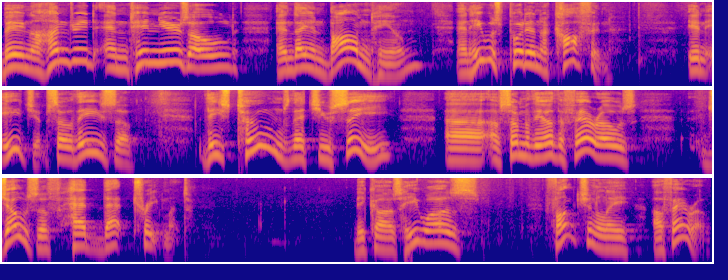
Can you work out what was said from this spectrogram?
being a 110 years old, and they embalmed him, and he was put in a coffin in Egypt. So these, uh, these tombs that you see uh, of some of the other pharaohs, Joseph had that treatment because he was functionally a pharaoh.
